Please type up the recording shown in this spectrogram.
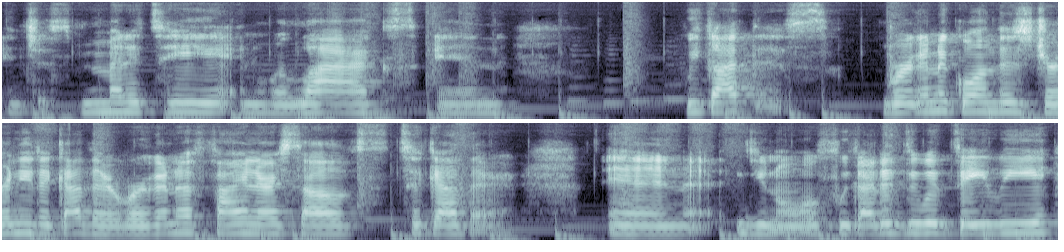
and just meditate and relax. And we got this. We're going to go on this journey together. We're going to find ourselves together. And, you know, if we got to do it daily,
